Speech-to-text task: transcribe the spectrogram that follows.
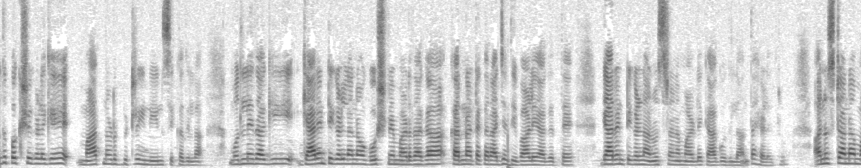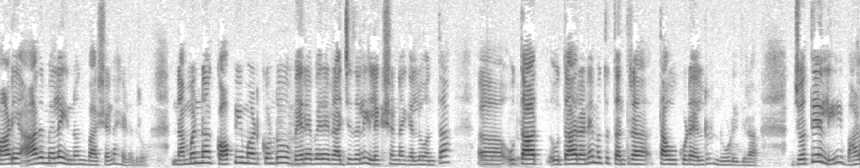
ವಿರೋಧ ಪಕ್ಷಗಳಿಗೆ ಮಾತನಾಡೋದು ಬಿಟ್ಟರೆ ಇನ್ನೇನು ಸಿಕ್ಕೋದಿಲ್ಲ. ಮೊದಲನೇದಾಗಿ ಗ್ಯಾರಂಟಿಗಳನ್ನ ನಾವು ಘೋಷಣೆ ಮಾಡಿದಾಗ ಕರ್ನಾಟಕ ರಾಜ್ಯ ದಿವಾಳಿ ಆಗುತ್ತೆ. ಗ್ಯಾರಂಟಿಗಳನ್ನ ಅನುಷ್ಠಾನ ಮಾಡಲಿಕ್ಕೆ ಆಗೋದಿಲ್ಲ ಅಂತ ಹೇಳಿದರು. ಅನುಷ್ಠಾನ ಮಾಡಿ ಆದಮೇಲೆ ಇನ್ನೊಂದು ಭಾಷೆನ ಹೇಳಿದರು. ನಮ್ಮನ್ನು ಕಾಪಿ ಮಾಡಿಕೊಂಡು ಬೇರೆ ಬೇರೆ ರಾಜ್ಯದಲ್ಲಿ ಇಲೆಕ್ಷನ್ನ ಗೆಲ್ಲುವಂಥ ಉತಾ ಉದಾಹರಣೆ ಮತ್ತು ತಂತ್ರ ತಾವು ಕೂಡ ಎಲ್ಲರೂ ನೋಡಿದ್ದೀರಾ? ಜೊತೆಯಲ್ಲಿ ಬಹಳ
